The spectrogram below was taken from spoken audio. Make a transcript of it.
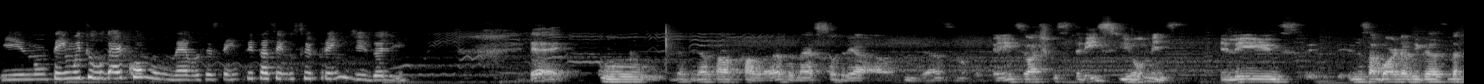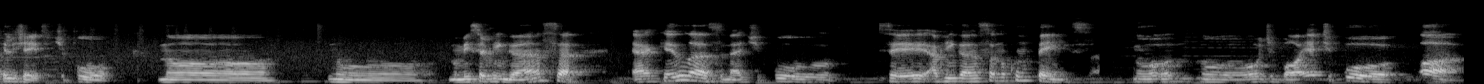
e não tem muito lugar comum, né? Você sempre está sendo surpreendido ali. É, o Gabriel estava falando, né, sobre a vingança no compensa. Eu acho que os três filmes eles eles abordam a vingança daquele jeito, tipo no no no Mr. Vingança é aquele lance, né? Tipo, você, a vingança não compensa. No, no Old Boy é tipo, ó,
